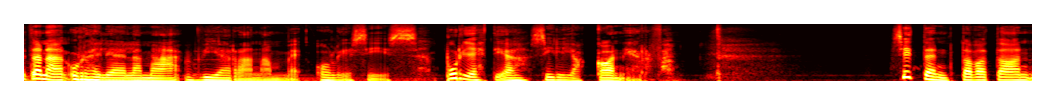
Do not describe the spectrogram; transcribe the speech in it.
Ja tänään urheilijaelämää vieraanamme oli siis purjehtija Silja Kanerva. Sitten tavataan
